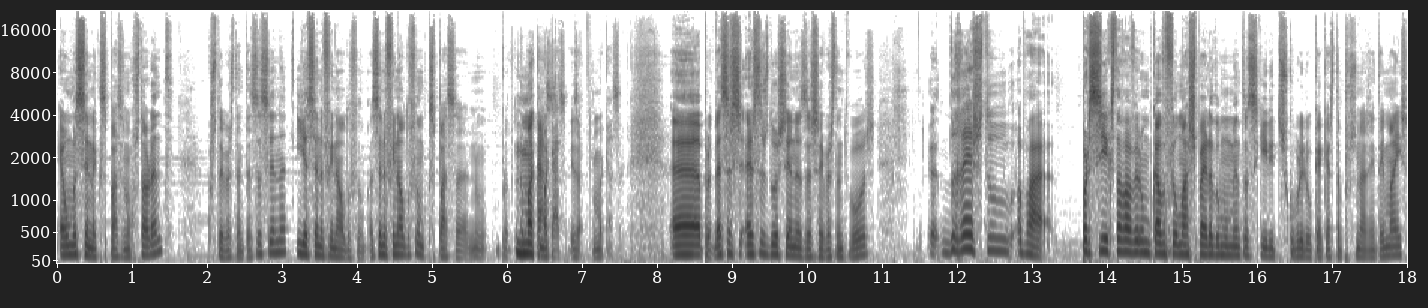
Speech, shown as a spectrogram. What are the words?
é uma cena que se passa num restaurante gostei bastante dessa cena. E a cena final do filme. A cena final do filme que se passa no, pronto, Numa casa. numa casa. Exato, numa casa. Ah, pronto, essas, essas duas cenas achei bastante boas. Ah, De resto, opá, parecia que estava a ver um bocado o filme à espera do momento a seguir e descobrir o que é que esta personagem tem mais,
